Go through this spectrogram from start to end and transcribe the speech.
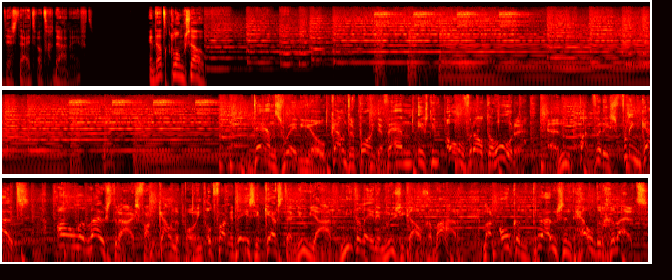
destijds wat gedaan heeft. En dat klonk zo. Dance Radio Counterpoint FM is nu overal te horen. En pak weer eens flink uit. Alle luisteraars van Counterpoint ontvangen deze kerst en nieuwjaar niet alleen een muzikaal gebaar, maar ook een bruisend helder geluid.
